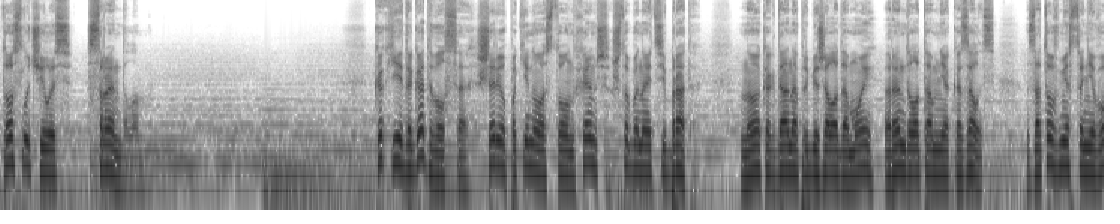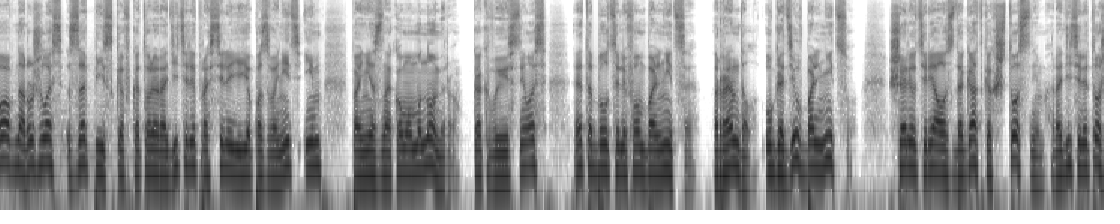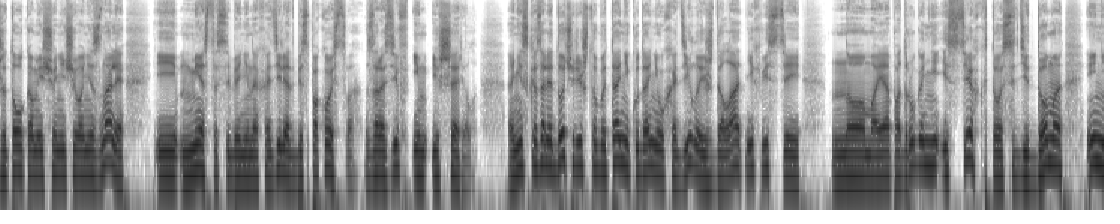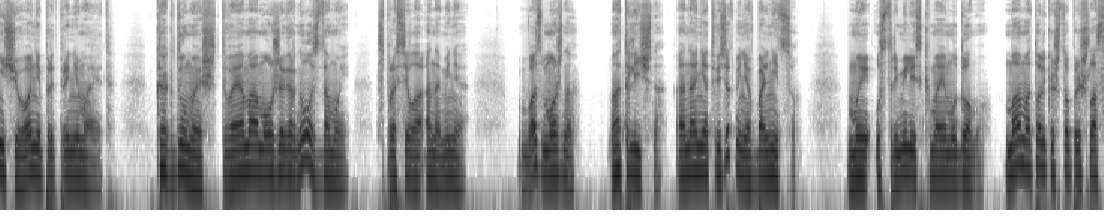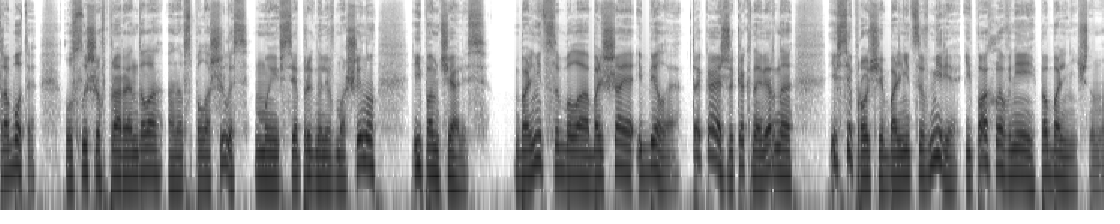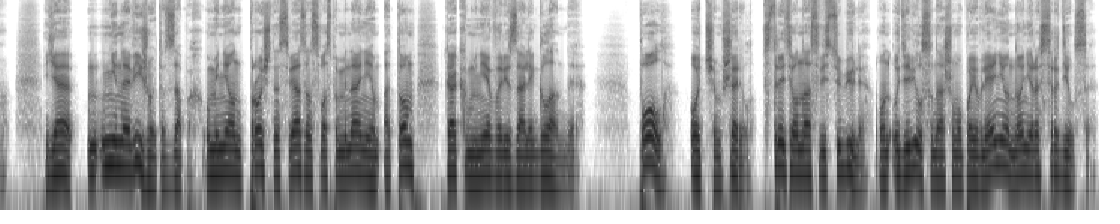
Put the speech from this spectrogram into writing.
Что случилось с Рэндаллом? Как ей догадывался, Шерил покинула Стоунхендж, чтобы найти брата. Но когда она прибежала домой, Рэндалла там не оказалось. Зато вместо него обнаружилась записка, в которой родители просили ее позвонить им по незнакомому номеру. Как выяснилось, это был телефон больницы. Рэндалл угодил в больницу. Шерил терялась в догадках, что с ним. Родители тоже толком еще ничего не знали и места себе не находили от беспокойства, заразив им и Шерил. Они сказали дочери, чтобы та никуда не уходила и ждала от них вестей, но моя подруга не из тех, кто сидит дома и ничего не предпринимает. «Как думаешь, твоя мама уже вернулась домой?» — спросила она меня. «Возможно». «Отлично. Она не отвезет меня в больницу?» Мы устремились к моему дому. Мама только что пришла с работы. Услышав про Рэндала, она всполошилась. Мы все прыгнули в машину и помчались. Больница была большая и белая, такая же, как, наверное, и все прочие больницы в мире, и пахло в ней по-больничному. Я ненавижу этот запах. У меня он прочно связан с воспоминанием о том, как мне вырезали гланды. Пол, отчим Шерил, встретил нас в вестибюле. Он удивился нашему появлению, но не рассердился.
